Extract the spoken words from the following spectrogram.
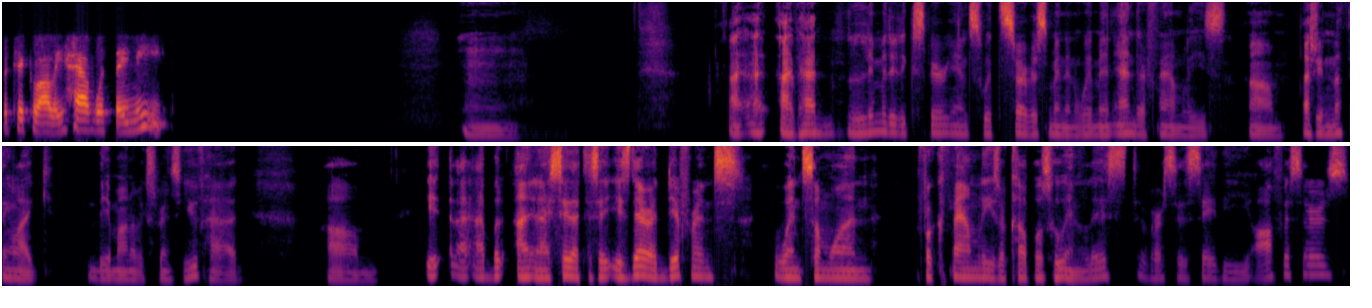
particularly have what they need. Mm. I, I have had limited experience with servicemen and women and their families. Um, actually, nothing like the amount of experience you've had. Um, it, I, I, but I, and I say that to say, is there a difference when someone for families or couples who enlist versus say the officers?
